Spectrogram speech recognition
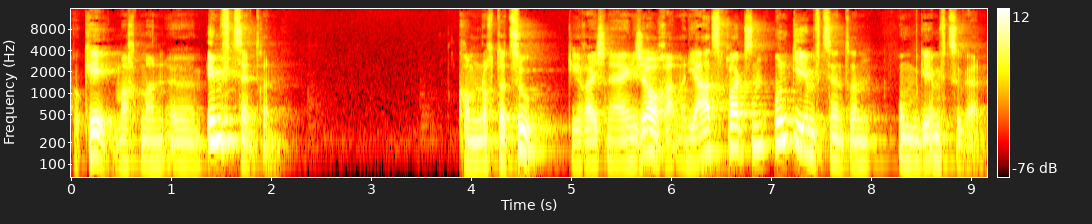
Okay, macht man äh, Impfzentren. Kommen noch dazu. Die reichen eigentlich auch. Hat man die Arztpraxen und die Impfzentren, um geimpft zu werden.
